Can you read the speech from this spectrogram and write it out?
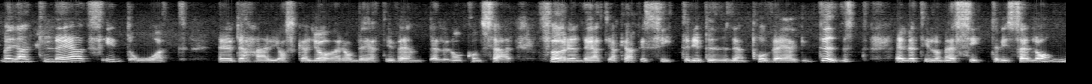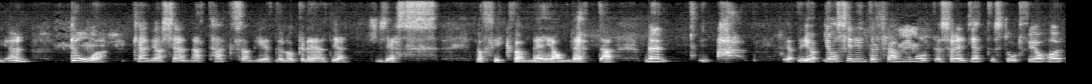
men jag gläds inte åt Eh, det här jag ska göra, om det är ett event eller någon konsert, förrän det att jag kanske sitter i bilen på väg dit eller till och med sitter i salongen. Då kan jag känna tacksamheten och glädjen. Yes, jag fick vara med om detta. Men jag, jag ser inte fram emot det så det är jättestort för jag har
